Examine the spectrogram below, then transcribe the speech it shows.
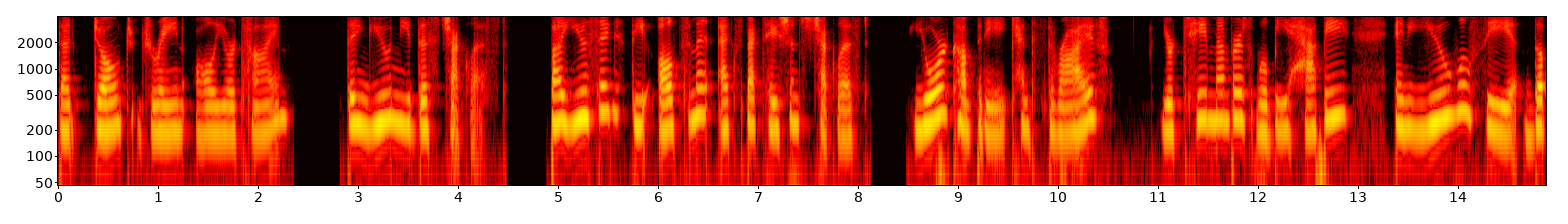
that don't drain all your time, then you need this checklist. By using the Ultimate Expectations Checklist, your company can thrive your team members will be happy, and you will see the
